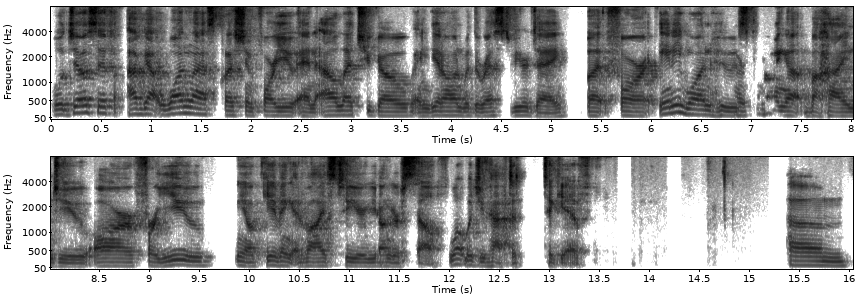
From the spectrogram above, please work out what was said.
Well, Joseph, I've got one last question for you, and I'll let you go and get on with the rest of your day. But for anyone who's coming up behind you, or for you, you know, giving advice to your younger self, what would you have to, to give? Um,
